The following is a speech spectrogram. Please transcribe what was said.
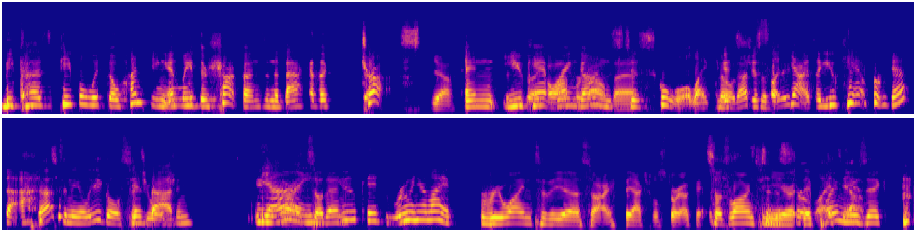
because people would go hunting and leave their shotguns in the back of the trucks Yeah, and you can't "Oh, bring guns that." to school like No, it's that's just like big- yeah it's like you can't forget that that's an illegal situation. yeah Alright, so then- you could ruin your life Rewind to the uh, sorry, the actual story. Okay, so it's Lawrence and the. They play lights, yeah. music.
